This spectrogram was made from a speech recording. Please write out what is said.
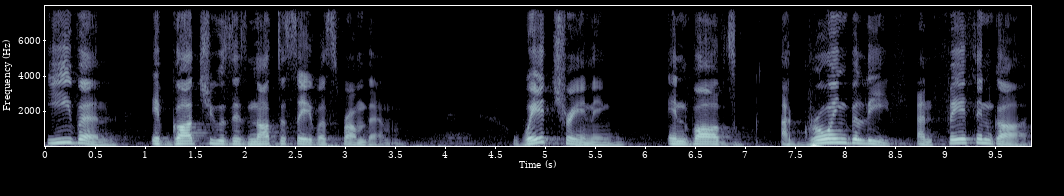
even if God chooses not to save us from them. Weight training involves a growing belief and faith in God,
